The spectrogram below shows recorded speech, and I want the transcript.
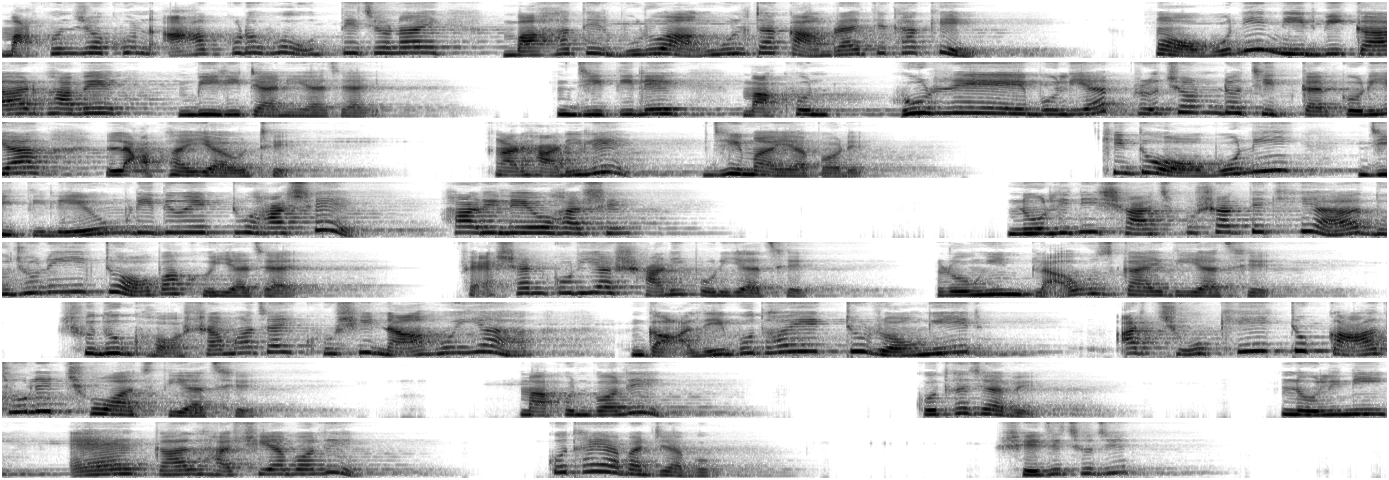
মাখন যখন আগ্রহ, উত্তেজনায় বাহাতের বুড়ো আঙ্গুলটা কামড়াইতে থাকে, অবনী নির্বিকারভাবে বিড়ি টানিয়া যায়। জিতিলে মাখন হুররে বলিয়া প্রচণ্ড চিৎকার করিয়া লাফাইয়া ওঠে আর হারিলে ঝিমাইয়া পড়ে। কিন্তু অবনী জিতিলেও মৃদু একটু হাসে, হারিলেও হাসে। নলিনী সাজ পোশাক দেখিয়া দুজনেই একটু অবাক হইয়া যায়। ফ্যাশন করিয়া শাড়ি পরিয়াছে, রঙিন ব্লাউজ গায়ে দিয়াছে। শুধু ঘষা মাজায় খুশি না হইয়া গালে বোধহয় একটু রঙের আর চোখে একটু কাজলের ছোঁয়াচ দিয়াছে। মাখন বলে কোথায় যাবে? নলিনী এক গাল হাসিয়া বলে, কোথায় আবার যাব? সেজেছ যে?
